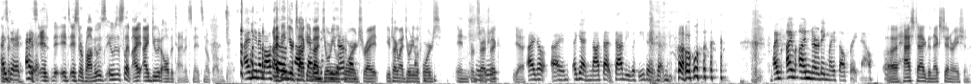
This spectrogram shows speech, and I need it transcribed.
I It's did. I- It's, it's, it's, it's no problem. It was it was a slip. I, I do it all the time. It's it's no problem. I mean, I'm also. I think you're talking about to Geordi use their own- La Forge, right? You're talking about Geordi LaForge in from Star Trek. Yeah. I don't. I'm again not that savvy with either of them. So I'm I'm unnerding myself right now. Uh, hashtag the next generation.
